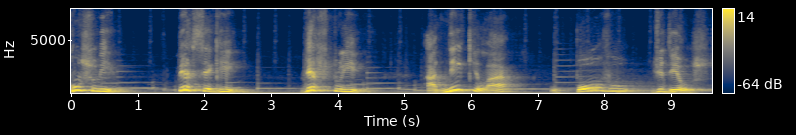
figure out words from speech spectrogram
consumir, perseguir, destruir, aniquilar o povo de Deus.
